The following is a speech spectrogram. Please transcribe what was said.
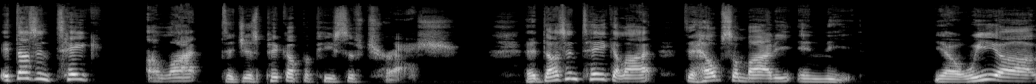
It doesn't take a lot to just pick up a piece of trash. It doesn't take a lot to help somebody in need. You know, we, uh,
